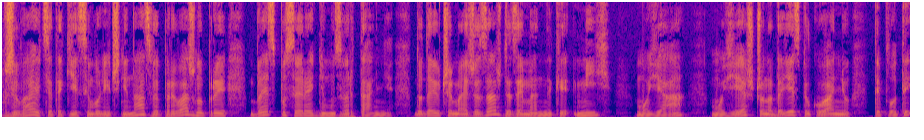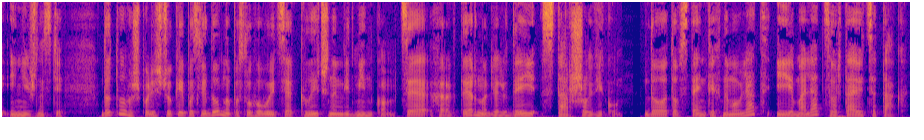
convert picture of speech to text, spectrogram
Вживаються такі символічні назви переважно при безпосередньому звертанні, додаючи майже завжди займенники мій, моя, моє, що надає спілкуванню теплоти і ніжності. До того ж, поліщуки послідовно послуговуються кличним відмінком. Це характерно для людей старшого віку. До товстеньких немовлят і малят звертаються так:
